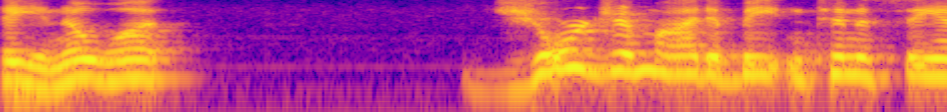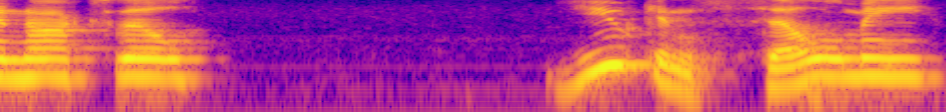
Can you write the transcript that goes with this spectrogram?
Hey, you know what? Georgia might have beaten Tennessee in Knoxville. You can sell me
